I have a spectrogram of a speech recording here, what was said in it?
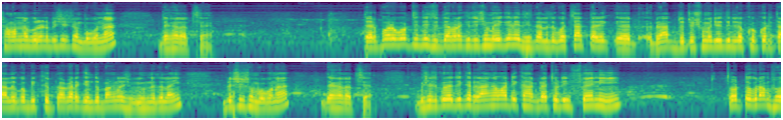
সামান্য পরিমাণ বেশি সম্ভাবনা দেখা যাচ্ছে। তার পরবর্তীতে যদি আমরা কিছু সময় এগিয়ে নিই, তাহলে দেখব চার তারিখ রাত দুটোর সময় যদি লক্ষ্য করি, তাহলে বিক্ষিপ্ত আকারে কিন্তু বাংলাদেশের বিভিন্ন জেলায় বেশি সম্ভাবনা দেখা যাচ্ছে। বিশেষ করে এদিকে রাঙামাটি খাগড়াছড়ি, ফেনী, চট্টগ্রাম সহ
